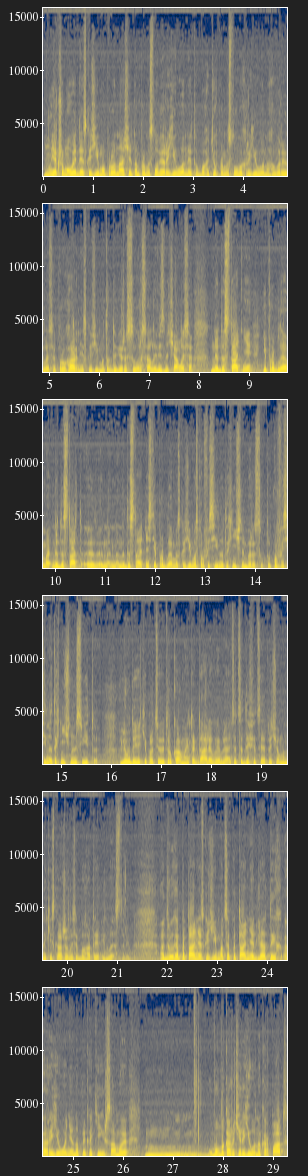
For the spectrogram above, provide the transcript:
Ну, якщо мова йде, скажімо, про наші там промислові регіони, то в багатьох промислових регіонах говорилося про гарні, скажімо, трудові ресурси, але відзначалося недостатні і проблеми, недостат, е, недостатність і проблеми, скажімо, з професійно-технічними ресурсами, тобто професійно-технічною освітою. Люди, які працюють руками і так далі, виявляється, це дефіцит, причому на який скаржилося багато інвесторів. А друге питання, скажімо, це питання для тих е, регіонів, наприклад, тієї ж самої, умовно кажучи, регіону Карпат,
